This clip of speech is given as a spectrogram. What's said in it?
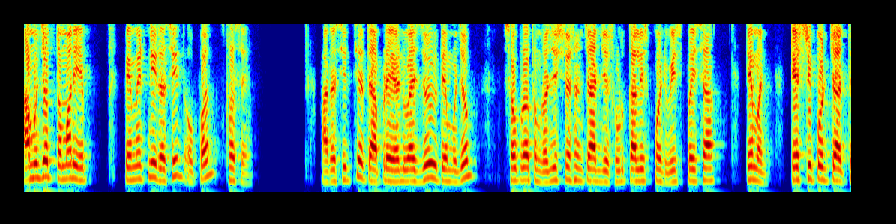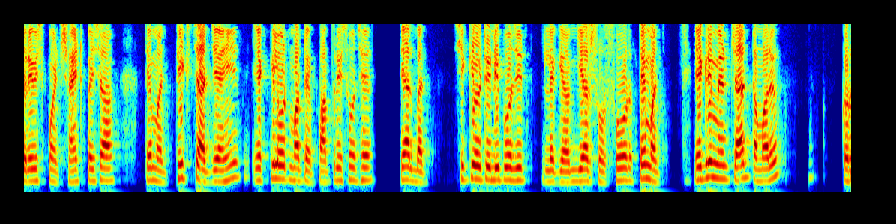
આ મુજબ તમારી પેમેન્ટની રસીદ ઓપન થશે. આ રસીદ છે તે આપણે એડવાઇસ જોયું તે મુજબ સૌપ્રથમ રજીસ્ટ્રેશન ચાર્જ જે સુડતાલીસ પોઈન્ટ વીસ પૈસા, તેમજ ટેસ્ટ રિપોર્ટ ચાર્જ ત્રેવીસ પોઈન્ટ સાઠ પૈસા, તેમજ ફિક્સ ચાર્જ જે અહીં એક કિલોટ માટે પાંત્રીસો છે. ત્યારબાદ સિક્યોરિટી ડિપોઝિટ એટલે કે અગિયારસો સોળ, તેમજ એગ્રીમેન્ટ ચાર્જ તમારે ઘર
